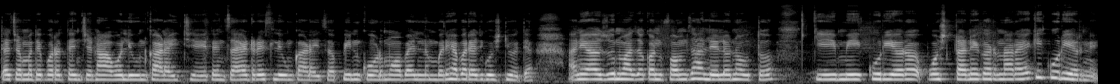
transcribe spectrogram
त्याच्यामध्ये परत त्यांचे नावं लिहून काढायचे त्यांचा ॲड्रेस लिहून काढायचं पिनकोड मोबाईल नंबर ह्या बऱ्याच गोष्टी होत्या. आणि अजून माझं कन्फर्म झालेलं नव्हतं की मी कुरिअर पोस्टाने करणार आहे की कुरिअरने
